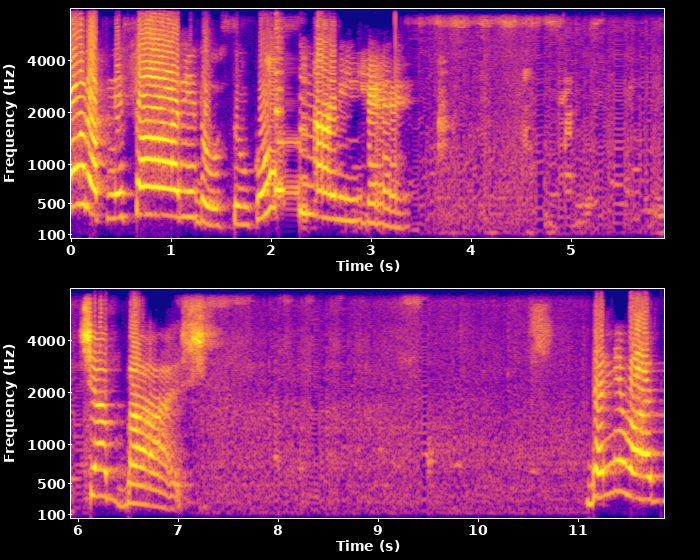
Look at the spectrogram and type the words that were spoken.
और अपने सारे दोस्तों को सुनानी है। शाबाश। धन्यवाद।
